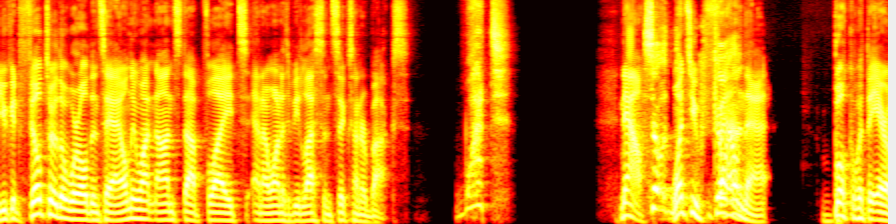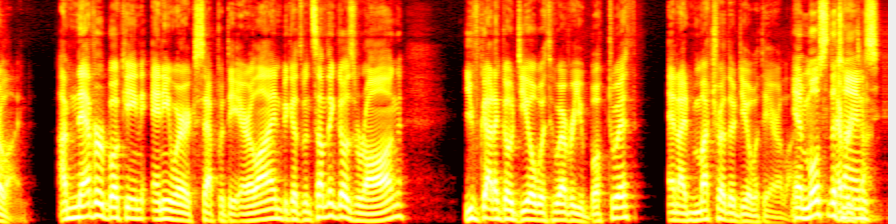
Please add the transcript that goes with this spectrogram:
You could filter the world and say, I only want nonstop flights, and I want it to be less than 600 bucks. What? Now, so once you found that, book with the airline. I'm never booking anywhere except with the airline because when something goes wrong, you've got to go deal with whoever you booked with. And I'd much rather deal with the airline. And most of the times time.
